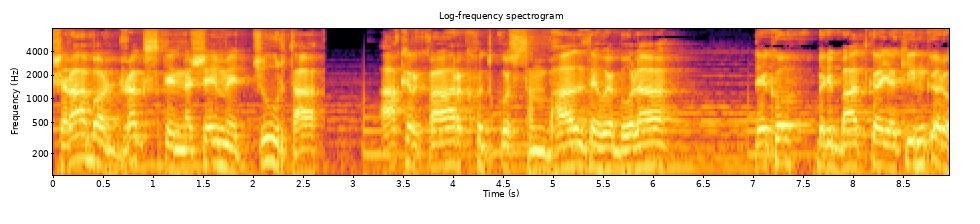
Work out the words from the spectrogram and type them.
शराब और ड्रग्स के नशे में चूर था। आखिरकार खुद को संभालते हुए बोला, देखो, मेरी बात का यकीन करो,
